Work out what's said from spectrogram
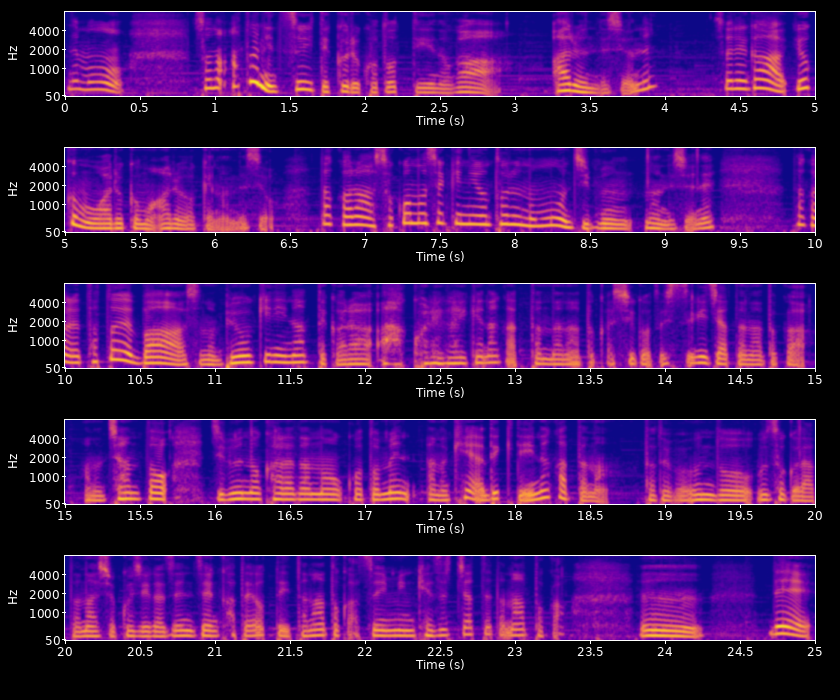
でもその後についてくることっていうのがあるんですよね。それが良くも悪くもあるわけなんですよ。だからそこの責任を取るのも自分なんですよね。だから例えばその病気になってからあこれがいけなかったんだなとか仕事しすぎちゃったなとかあのちゃんと自分の体のことめあのケアできていなかったな。例えば運動不足だったな食事が全然偏っていたなとか睡眠削っちゃってたなとか。うん。で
